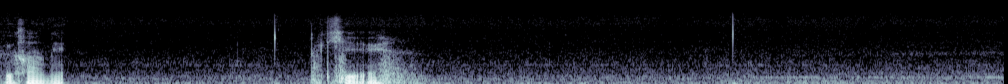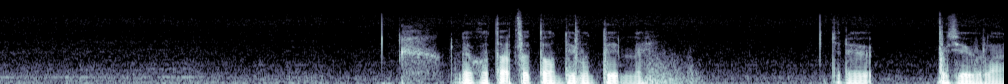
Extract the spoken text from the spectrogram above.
คือข้างนี้ โอเคแล้วก็ตัดไปตอนที่มันเต้นเลย จะได้ไม่เสียเวลา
